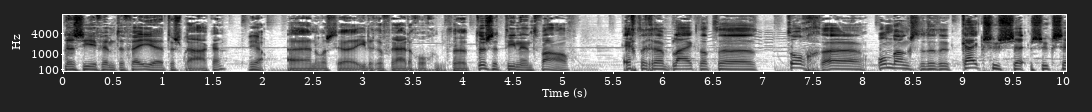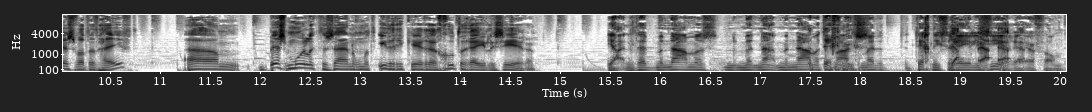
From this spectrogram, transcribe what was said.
CFM TV te sprake. Ja. En dat was iedere vrijdagochtend tussen 10 en 12. Echter eh, blijkt dat eh, toch, eh, ondanks de, de kijksucces wat het heeft... ehm, best moeilijk te zijn om het iedere keer goed te realiseren. Ja, en het heeft met name, met, na- met name te maken met het technische Ja, realiseren ja, ja. ervan.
